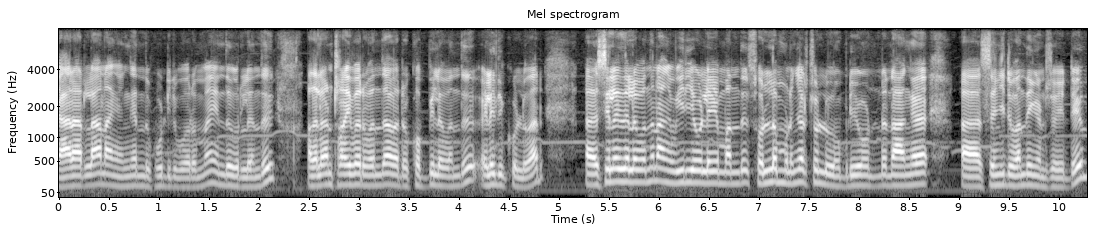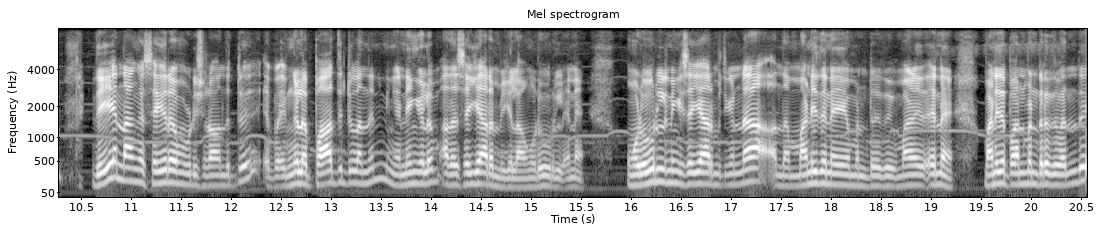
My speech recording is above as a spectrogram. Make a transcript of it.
யார் யாரெல்லாம் நாங்கள் எங்கேருந்து கூட்டிகிட்டு போகிறோமோ எந்த ஊர்லேருந்து அதெல்லாம் டிரைவர் வந்து அவர் கொப்பியில் வந்து எழுதி கொள்வார். சில இதில் வந்து நாங்கள் வீடியோலேயும் வந்து சொல்ல முடிஞ்சால் சொல்லுவோம். இப்படி ஒன்று நாங்கள் செஞ்சுட்டு வந்தீங்கன்னு சொல்லிட்டு இதையே நாங்கள் செய்கிறோம் அப்படி சொன்னால் வந்துட்டு இப்போ எங்களை பார்த்துட்டு வந்து நீங்கள் நீங்களும் அதை செய்ய ஆரம்பிக்கலாம் உங்களோட ஊரில். என்ன? உங்களோட ஊரில் நீங்கள் செய்ய ஆரம்பிச்சிங்கன்னா அந்த மனித நேயம்ன்றது ம என்ன? மனித பண்புன்றது வந்து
